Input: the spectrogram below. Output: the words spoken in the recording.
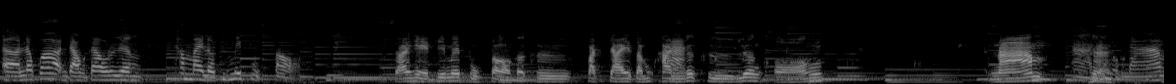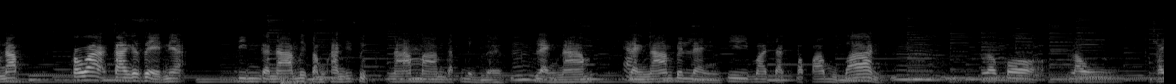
เอ่อแล้วก็ดาวดาวเรืองทำไมเราถึงไม่ปลูกต่อ สาเหตุที่ไม่ปลูกต่อก็คือปัจจัยสำคัญค่ะก็คือเรื่องของ น้ำอ่าเรื่องของน้ำนับ เพราะว่าการเกษตรเนี่ย ดินกับน้ำนี่สำคัญที่สุดน้ำมาอันดับหนึ่งเลย อืมแหล่งน้ำค่ะแหล่งน้ำเป็นแหล่งที่มาจากประปาหมู่บ้าน อืมแล้วก็เราใช้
